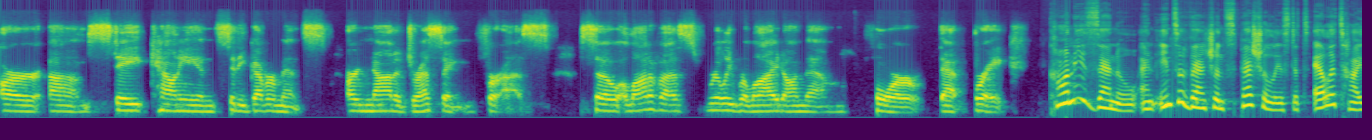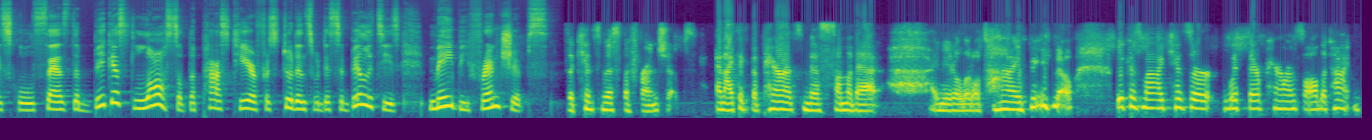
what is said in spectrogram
our um, state, county, and city governments are not addressing for us. So a lot of us really relied on them for that break. Connie Zeno, an intervention specialist at Ellet High School, says the biggest loss of the past year for students with disabilities may be friendships. The kids miss the friendships. And I think the parents miss some of that. I need a little time, you know, because my kids are with their parents all the time,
